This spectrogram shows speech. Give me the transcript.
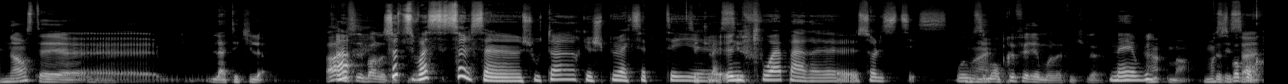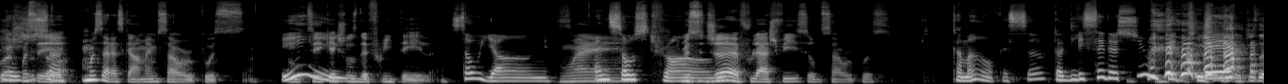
non, c'était euh, la tequila. Ah, Ah, c'est bon. là, Ça, tu vois, c'est- ça, c'est un shooter que je peux accepter euh, une fois par euh, solstice. Oui, oui. C'est Ouais. mon préféré, moi, la tequila. Mais oui. Ah, bon, moi Je c'est sais pas ça. pourquoi, ça. moi, ça reste quand même sourpuss. C'est quelque chose de fruité là. So young. Ouais. And so Je strong. me suis déjà foulé à la cheville sur du sourpuss. Comment on fait ça? T'as glissé dessus ou C'est t'étais...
